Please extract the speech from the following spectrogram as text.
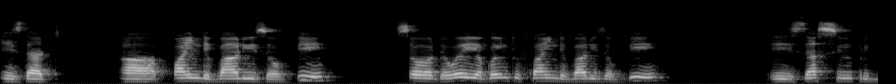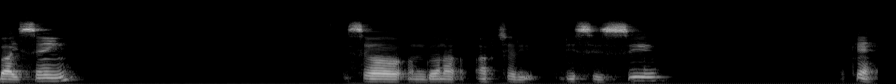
is that uh, find the values of b so the way you're going to find the values of b is just simply by saying so I'm gonna actually this is C. Okay.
